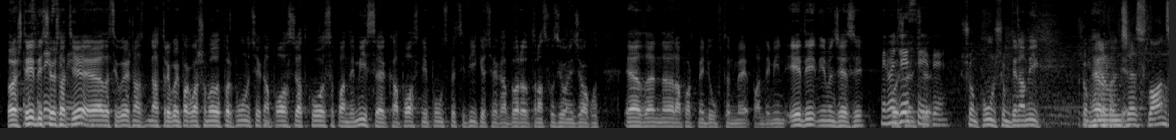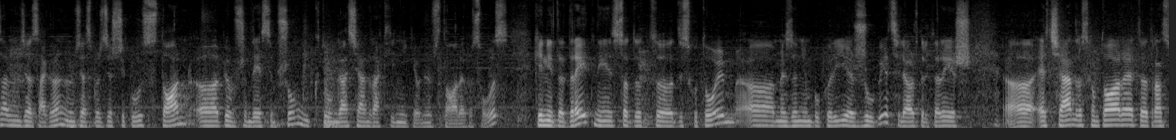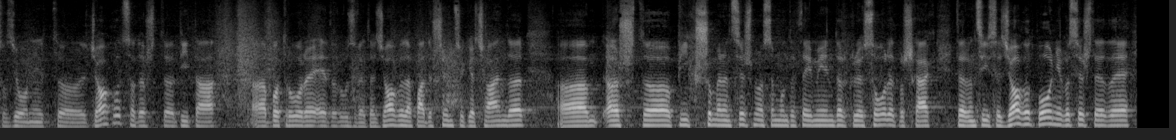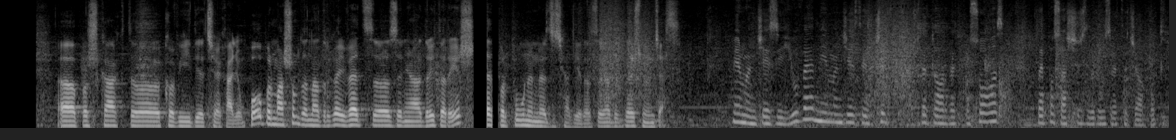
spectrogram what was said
Është Edi që është atje, edhe sigurisht na tregon pak ma shumë edhe për punën që e kanë pas gjatë kohës së pandemisë, se ka pas një punë specifike që e ka bërë edhe transfuzioni i gjakut edhe në raport me luftën me pandeminë. Edi, mirëmëngjesi. Po, mirëmëngjesi, Edi. Shumë punë, shumë dinamikë, shumë herët atje. Mirëmëngjes, Flonza, mirëmëngjes, Agron, mirëmëngjes për gjithë shikuesit tanë. Po ju përshëndesim shumë këtu nga qendra klinike universitare e Kosovës. Keni të drejtë, ne sot do të diskutojmë me zonjën Bukurije Zhubi, e cila është drejtoreshë e Qendrës Kombëtare të Transfuzionit të Gjakut. Sot është dita botërore e dhuruesve të gjakut dhe pa dyshim që kjo qendër është pikë shumë e rëndësishme ose mund të themi ndër kryesoret për shkak të rëndësisë së gjakut, po njëkohësisht edhe për shkak të Covidit që e kaluam. Po, për ma shumë do të na tregojë vetë zonja drejtoreshë edhe për punën dhe gjithçka tjetër, zonja drejtoreshë, mirëmëngjes. Mirëmëngjesi juve, mirëmëngjesi gjithë qytetarëve të Kosovës dhe posaçërisht dhuruesve të gjakut.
